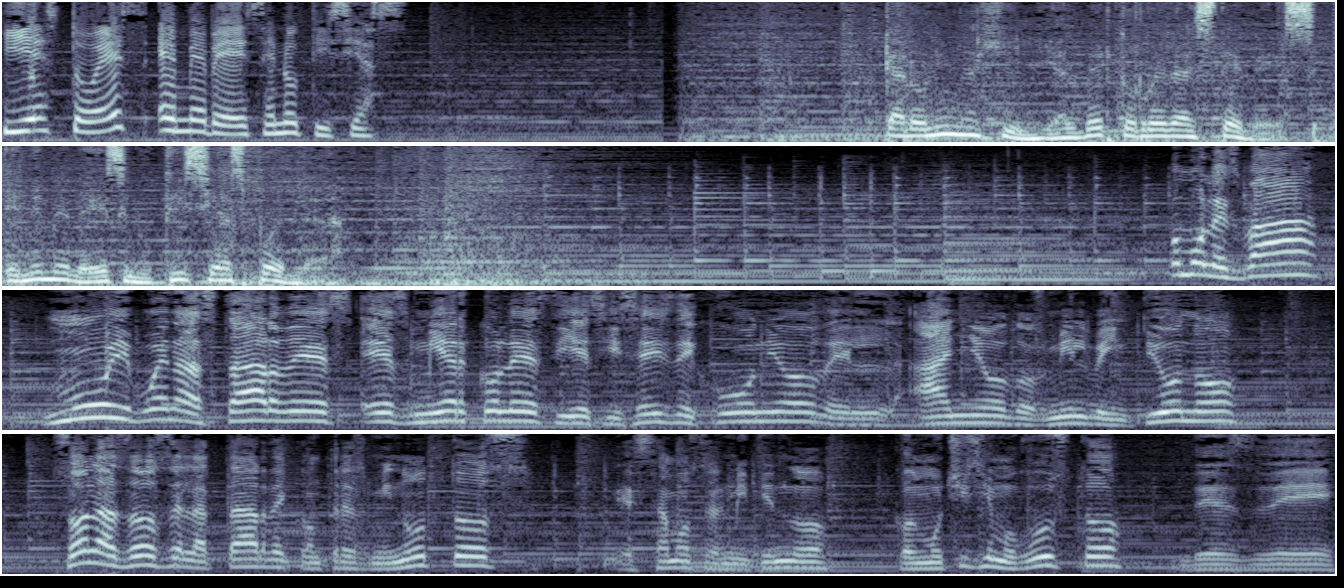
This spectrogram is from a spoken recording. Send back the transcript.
y esto es MBS Noticias. Carolina Gil y Alberto Rueda Esteves en MBS Noticias Puebla. ¿Cómo les va? Muy buenas tardes. Es miércoles 16 de junio del año 2021. Son las 2 de la tarde con 3 minutos. Estamos transmitiendo con muchísimo gusto desde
